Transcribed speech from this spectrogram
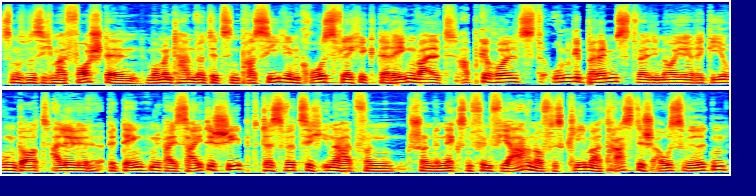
Das muss man sich mal vorstellen. Momentan wird jetzt in Brasilien großflächig der Regenwald abgeholzt, ungebremst, weil die neue Regierung dort alle Bedenken beiseite schiebt. Das wird sich innerhalb von schon den nächsten fünf Jahren auf das Klima drastisch auswirken.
